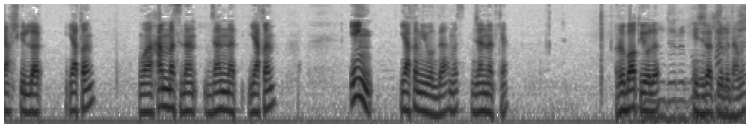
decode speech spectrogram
yaxshi kunlar yaqin va hammasidan jannat yaqin. Eng yaqin yo'ldamiz jannatga. Ribot yo'li, hijrat yo'lidamiz.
